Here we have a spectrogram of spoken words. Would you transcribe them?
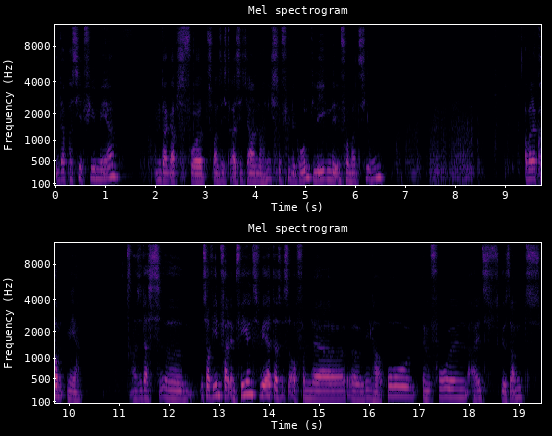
da passiert viel mehr. Da gab es vor 20, 30 Jahren noch nicht so viele grundlegende Informationen. Aber da kommt mehr. Also das äh, ist auf jeden Fall empfehlenswert. Das ist auch von der äh, WHO empfohlen als Gesamt,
